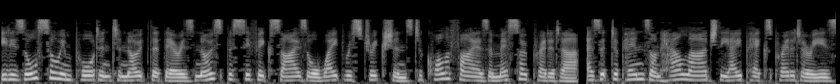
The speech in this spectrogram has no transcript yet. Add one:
It is also important to note that there is no specific size or weight restrictions to qualify as a mesopredator, as it depends on how large the apex predator is,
